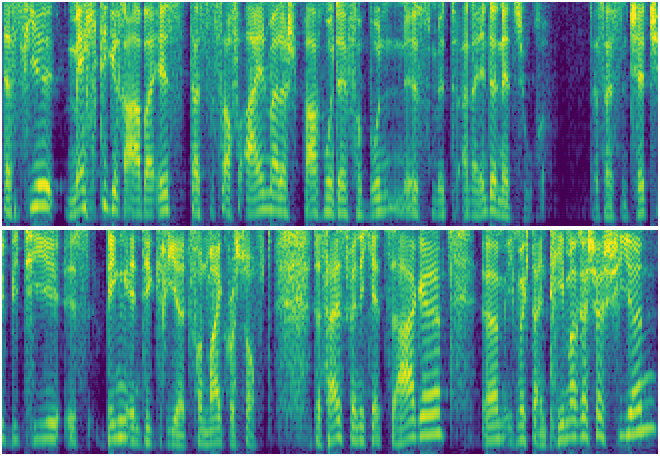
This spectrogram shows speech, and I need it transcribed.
Das viel mächtigere aber ist, dass es auf einmal das Sprachmodell verbunden ist mit einer Internetsuche. Das heißt, in ChatGPT ist Bing integriert von Microsoft. Das heißt, wenn ich jetzt sage, ähm, ich möchte ein Thema recherchieren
